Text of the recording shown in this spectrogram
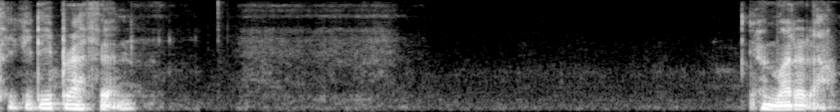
Take a deep breath in and let it out.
